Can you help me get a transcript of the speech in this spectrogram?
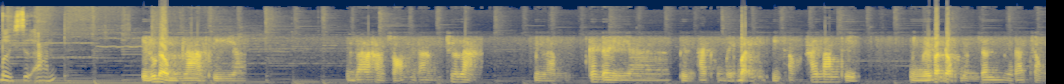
bởi dự án. thì lúc đầu mình làm thì à, mình ra hàng xóm người ta cũng chưa làm. Mình làm cách đây à, từ 2017 thì sau 2 năm thì mình mới vận động người dân người ta trồng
